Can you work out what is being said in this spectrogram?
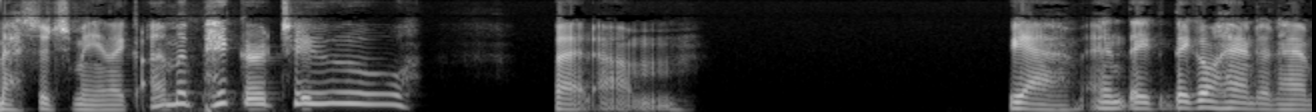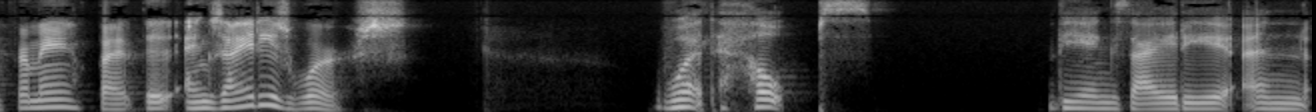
messaged me like, "I'm a picker too," but um, yeah, and they they go hand in hand for me. But the anxiety is worse. What helps the anxiety and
